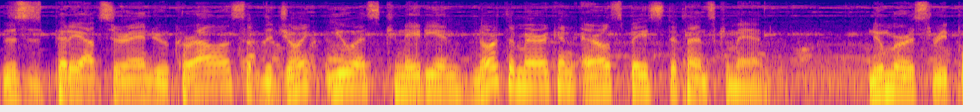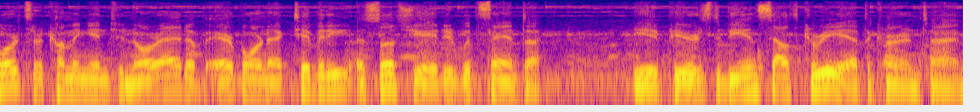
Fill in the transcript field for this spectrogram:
This is Petty Officer Andrew Corrales of the Joint U.S.-Canadian North American Aerospace Defense Command. Numerous reports are coming into NORAD of airborne activity associated with Santa. He appears to be in South Korea at the current time.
